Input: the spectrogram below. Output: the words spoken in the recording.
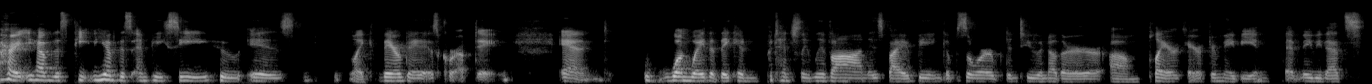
all right, you have this P- you have this NPC who is like their data is corrupting, and one way that they can potentially live on is by being absorbed into another um, player character maybe and that maybe that's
